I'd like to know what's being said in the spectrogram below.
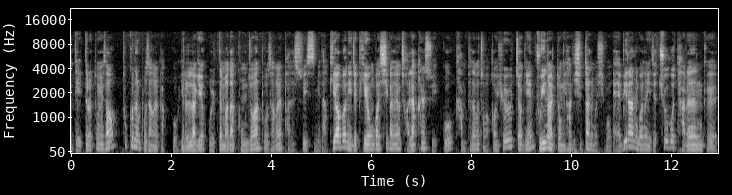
그 데이터를 통해서 토큰을 보상을 받고 연락이 올 때마다 공정한 보상을 받을 수 있습니다. 기업은 이제 비용과 시간을 절약할 수 있고 간편하고 정확하고 효율적인 구인 활동이 하기 쉽다는 것이고 앱이라는 거는 이제 추후 다른 그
